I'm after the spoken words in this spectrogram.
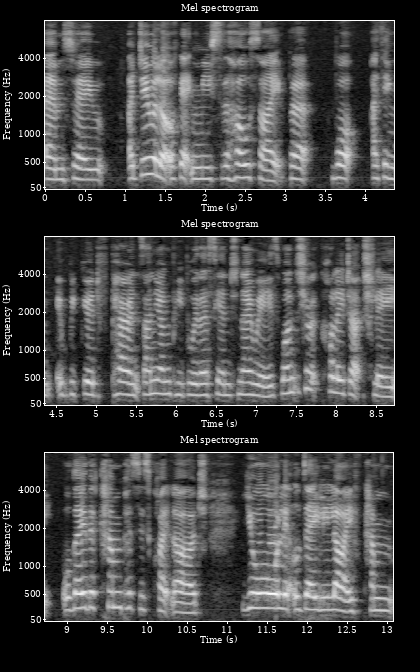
Um, so I do a lot of getting used to the whole site, but what I think it would be good for parents and young people with SEN to know is once you're at college, actually, although the campus is quite large, your little daily life can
